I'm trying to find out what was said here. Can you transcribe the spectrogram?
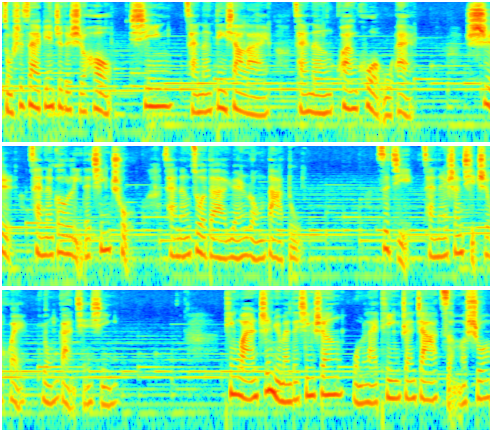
总是在编织的时候，心才能定下来，才能宽阔无碍，事才能够理得清楚。才能做得圆融大度，自己才能升起智慧，勇敢前行。听完织女们的心声，我们来听专家怎么说。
